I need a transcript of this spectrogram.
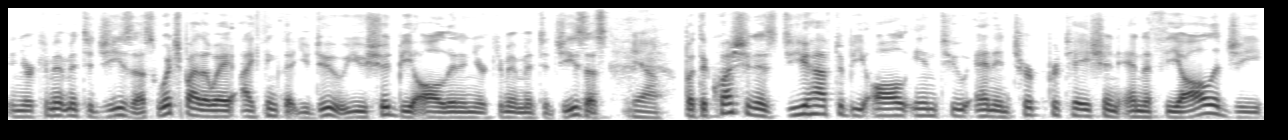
in your commitment to Jesus, which by the way, I think that you do. You should be all in in your commitment to Jesus. Yeah. But the question is, do you have to be all into an interpretation and a theology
